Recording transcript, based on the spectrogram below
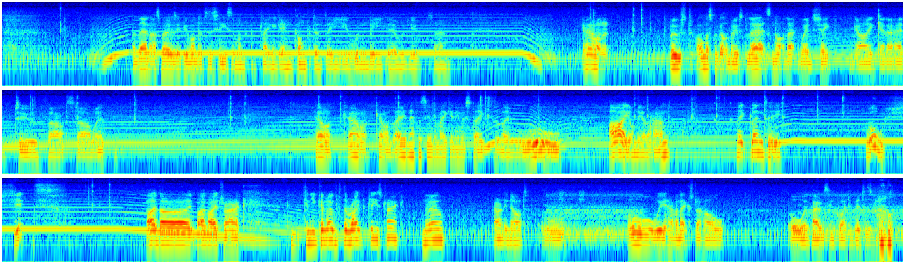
But then I suppose if you wanted to see someone playing a game competently, you wouldn't be here, would you? So. Come on. Boost. Almost forgot the boost. Let's not let wedge shaped guy get ahead too far to start with. Come on, come on, come on. They never seem to make any mistakes, do they? Ooh. I, on the other hand, make plenty. Oh, shit. Bye bye, bye bye, track. Can, can you come over to the right, please, track? No? Apparently not. Oh we have an extra hole. Oh, we're bouncing quite a bit as well.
